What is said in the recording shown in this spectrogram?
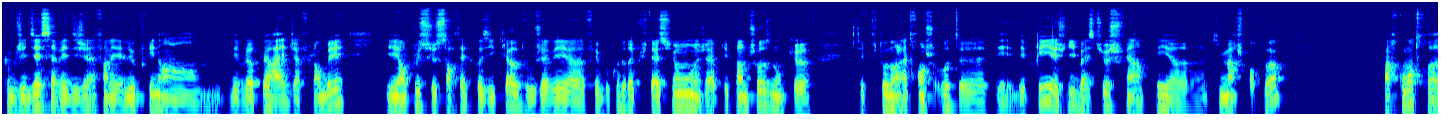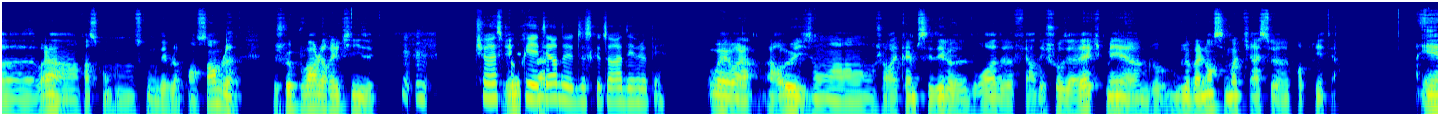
comme je disais, ça avait déjà, enfin, le prix dans développeur a déjà flambé, et en plus, je sortais de Cozy Cloud où j'avais euh, fait beaucoup de réputation, j'ai appris plein de choses, donc euh, j'étais plutôt dans la tranche haute euh, des, prix. Et je dis, bah, si tu veux, je fais un prix qui marche pour toi. Par contre, voilà, hein, enfin, ce qu'on développe ensemble, je veux pouvoir le réutiliser. Mmh tu restes propriétaire de, ce que tu auras développé. Ouais, voilà. Alors eux, ils ont, j'aurais quand même cédé le droit de faire des choses avec, mais globalement, c'est moi qui reste propriétaire. Et,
